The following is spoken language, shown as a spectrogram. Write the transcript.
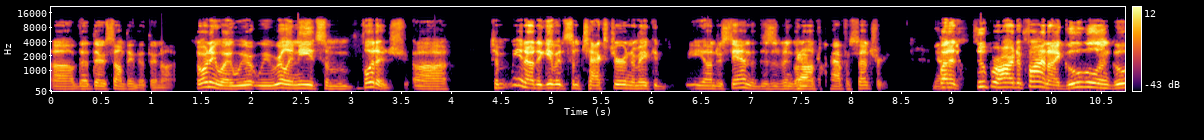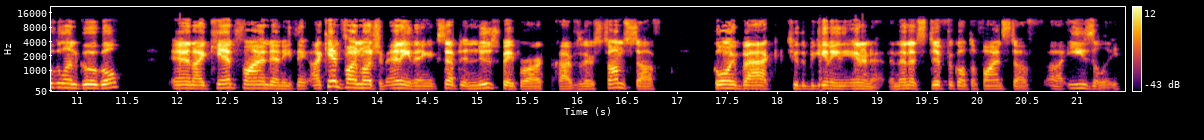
uh, that there's something that they're not. So anyway, we we really need some footage uh, to you know to give it some texture and to make it you understand that this has been going Yeah. on for half a century. Yeah. But it's super hard to find. I Google and Google and Google, and I can't find anything. I can't find much of anything except in newspaper archives. There's some stuff going back to the beginning of the internet, and then it's difficult to find stuff uh, easily.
